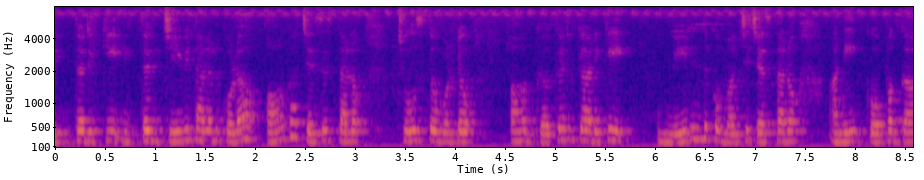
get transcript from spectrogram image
ఇద్దరికి ఇద్దరి జీవితాలను కూడా ఆగా చేసేస్తాను. చూస్తూ ఉండు ఆ గగన్ గారికి నేనెందుకు మంచి చేస్తాను అని కోపంగా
